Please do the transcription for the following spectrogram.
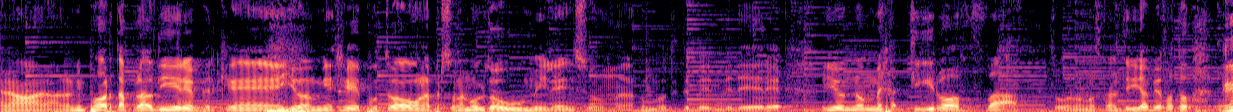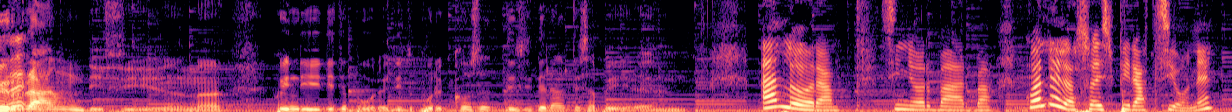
No, no, non importa applaudire perché io mi reputo una persona molto umile, insomma, come potete ben vedere. Io non me la tiro affatto, nonostante io abbia fatto grandi film. Quindi dite pure, dite pure cosa desiderate sapere. Allora, signor Barba, qual è la sua ispirazione?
